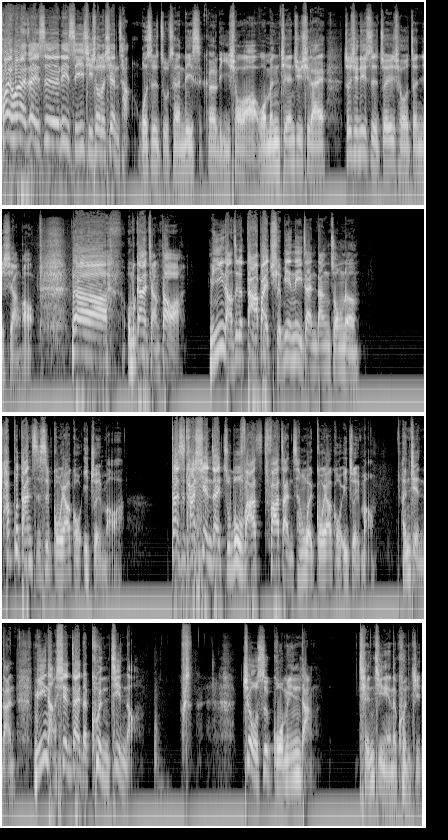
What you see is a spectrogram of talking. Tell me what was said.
欢迎回来，这里是《历史一起秀》的现场，我是主持人历史哥李修啊。我们今天继续来追寻历史，追求真相啊。那我们刚才讲到啊，民进党这个大败全面内战当中呢，它不单只是狗咬狗一嘴毛啊。但是他现在逐步发发展成为狗咬狗一嘴毛，很简单，民进党现在的困境哦，就是国民党前几年的困境。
